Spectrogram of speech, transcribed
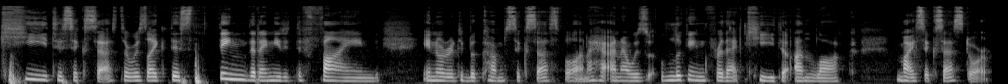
key to success. There was like this thing that I needed to find in order to become successful, and I and I was looking for that key to unlock my success door.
